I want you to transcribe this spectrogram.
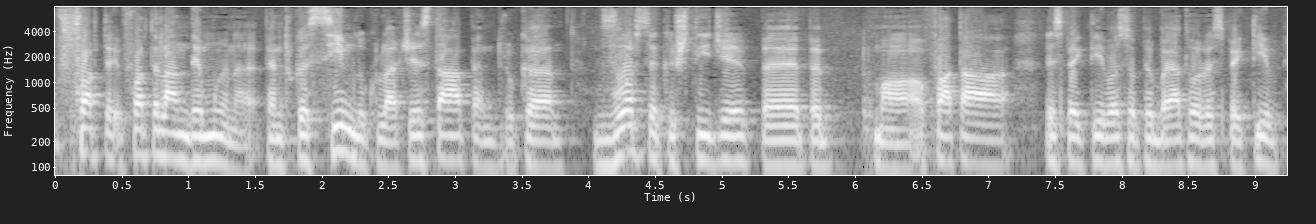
foarte, foarte la îndemână, pentru că simt lucrul acesta, pentru că vor să câștige pe, pe fata respectivă sau pe băiatul respectiv.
